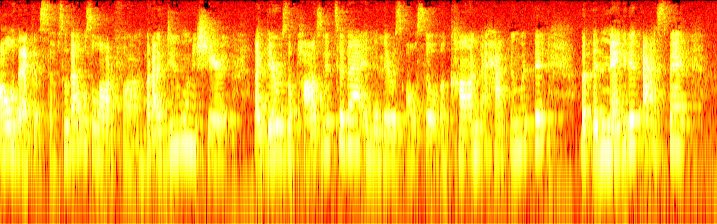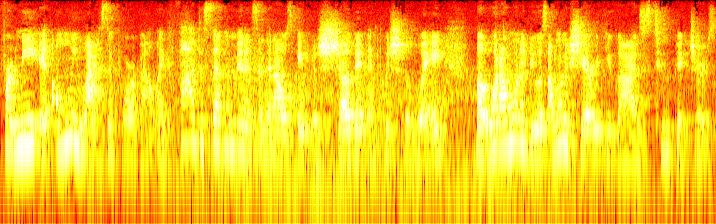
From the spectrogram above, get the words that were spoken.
all of that good stuff. So that was a lot of fun. But I do want to share, like there was a positive to that and then there was also a con that happened with it. But the negative aspect, for me, it only lasted for about like five to seven minutes and then I was able to shove it and push it away. But what I want to do is I want to share with you guys two pictures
